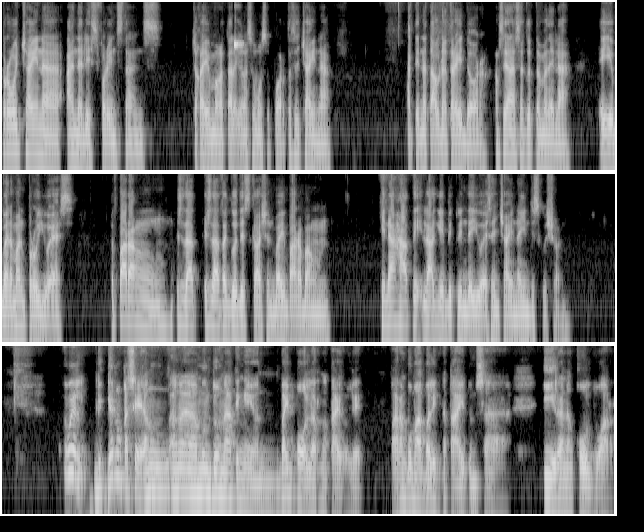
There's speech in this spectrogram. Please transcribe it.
pro-China analyst for instance, tsaka yung mga talagang sumusuporta sa China at tinatawag na traidor, ang sinasagot naman nila eh, iba naman pro-US. At parang is that is that a good discussion ba? Yung para bang hinahati lagi between the US and China yung diskusyon? Well, ganun kasi ang ang uh, mundo natin ngayon, bipolar na tayo ulit. Parang bumabalik na tayo dun sa era ng Cold War,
